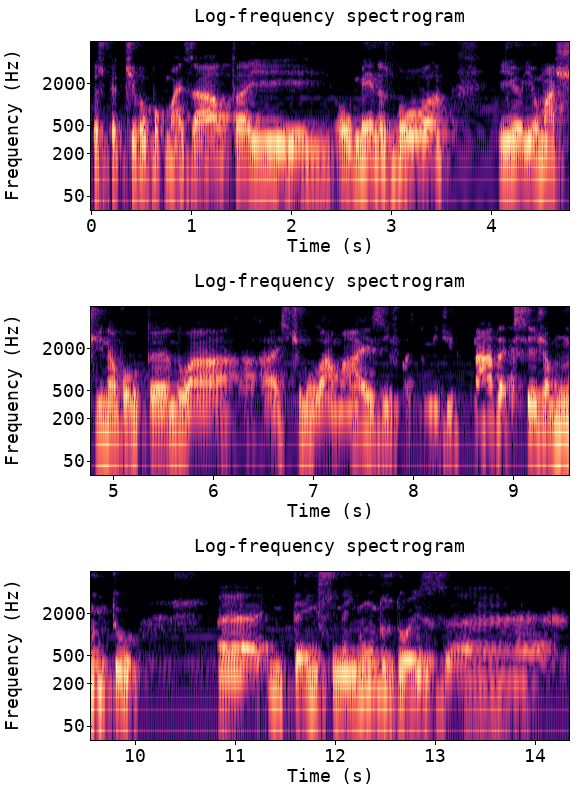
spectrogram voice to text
perspectiva um pouco mais alta e ou menos boa e, e uma China voltando a, a, estimular mais e fazendo medidas. Nada que seja muito é, intenso em nenhum dos dois é,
